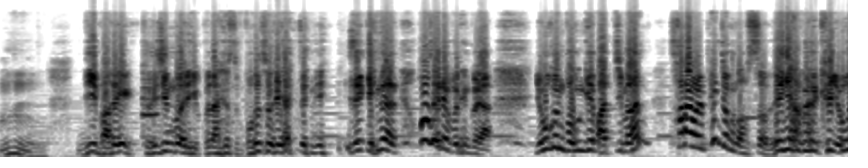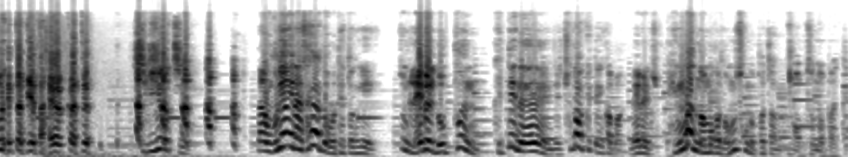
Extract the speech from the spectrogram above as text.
음 내 말에 거짓말이 있구나 해서 뭔 소리 했더니 이 새끼는 허세를 부린 거야. 욕은 본 게 맞지만 사람을 팬 적은 없어. 왜냐하면 그 욕을 했던 게 나였거든. 지기 싫었지 난 우리 형이랑 생각도 못했던 게 좀 레벨 높은 그때는 이제 초등학교 때니까 막 레벨 100만 넘어가 엄청 높았잖아 엄청 높았지.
